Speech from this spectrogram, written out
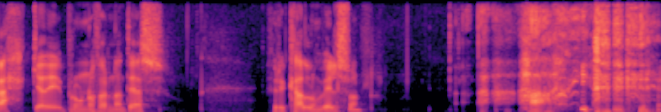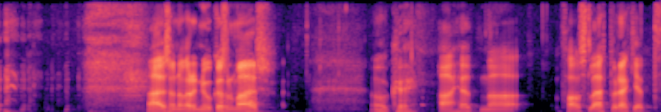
bekkjaði Bruno Fernandes fyrir Callum Wilson? Ha, það er svona að vera Newcastle maður. Ok. Að hérna þá sleppur ekkert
